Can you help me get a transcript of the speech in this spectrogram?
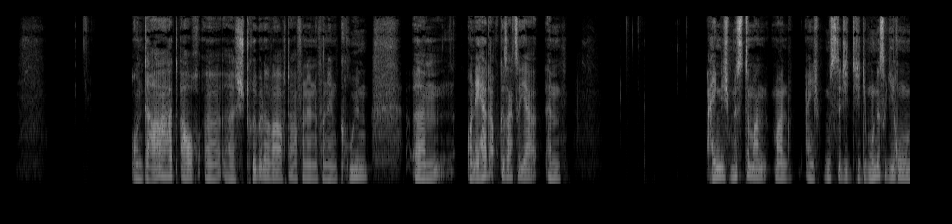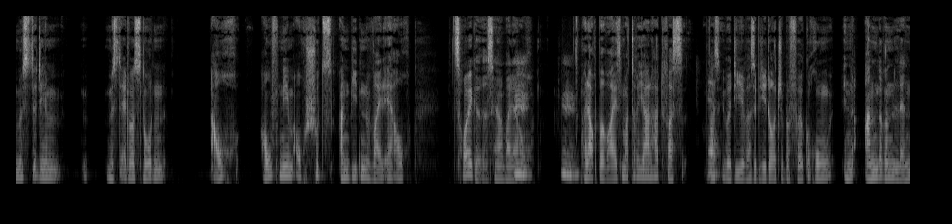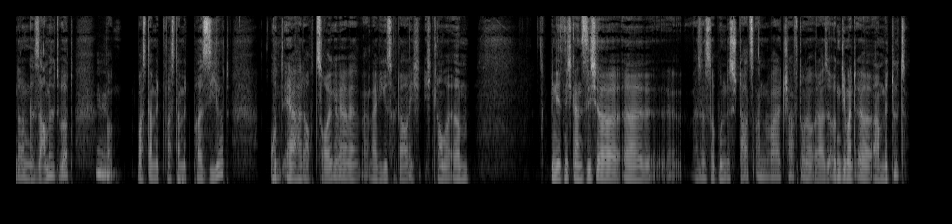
und da hat auch äh, äh, Ströbele war auch da von den von den Grünen ähm, und er hat auch gesagt so ja ähm, eigentlich müsste man man eigentlich müsste die die, die Bundesregierung müsste dem müsste Edward Snowden auch aufnehmen, auch Schutz anbieten, weil er auch Zeuge ist, ja, weil er hm. auch, hm. weil er auch Beweismaterial hat, was, ja. was über die, was über die deutsche Bevölkerung in anderen Ländern gesammelt wird, hm. was damit, was damit passiert. Und er halt auch Zeuge wäre, weil, wie gesagt, auch ich, ich glaube, ähm, bin jetzt nicht ganz sicher, äh, was ist das, Bundesstaatsanwaltschaft oder, oder also irgendjemand äh, ermittelt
